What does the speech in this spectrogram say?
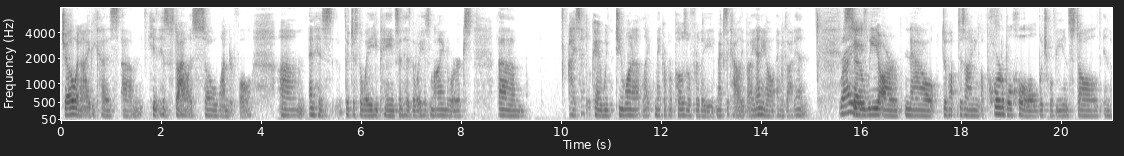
Joe and I, because um, his, his style is so wonderful, um, and his the, just the way he paints and his the way his mind works. Um, I said, okay, would, do you want to like make a proposal for the Mexicali Biennial? And we got in. right So we are now de- designing a portable hole, which will be installed in the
